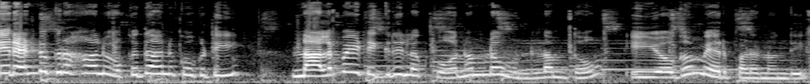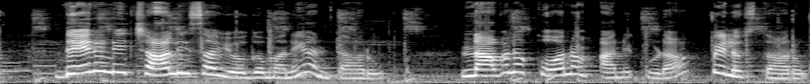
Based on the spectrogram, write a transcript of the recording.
ఈ రెండు గ్రహాలు ఒకదానికొకటి నలభై డిగ్రీల కోణంలో ఉండడంతో ఈ యోగం ఏర్పడనుంది. దేనిని చాలీసా యోగం అని అంటారు. నవల కోణం అని కూడా పిలుస్తారు.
